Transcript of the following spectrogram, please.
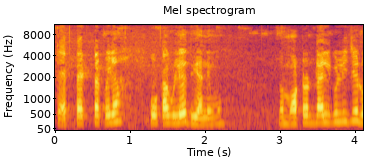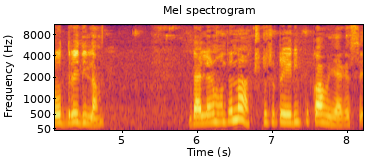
তো একটা একটা করে কৌটাগুলিও ধুয়া নেব তো মটর ডাইলগুলি যে রোদ্রে দিলাম, ডাইলের মধ্যে না ছোটো ছোটো এরি পোকা হয়ে গেছে।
